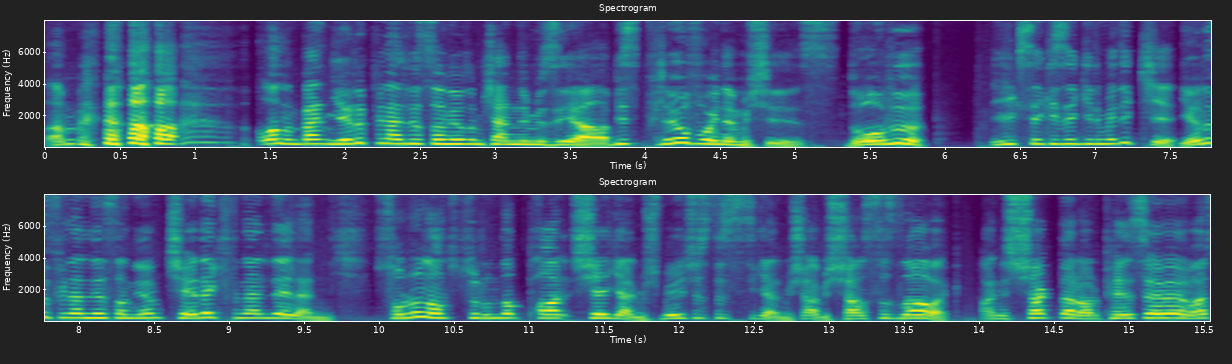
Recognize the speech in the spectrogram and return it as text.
Oğlum ben yarı finalde sanıyordum kendimizi ya. Biz playoff oynamışız. Doğru. İlk 8'e girmedik ki. Yarı finalde sanıyorum. Çeyrek finalde elendik. Son 16 turunda par şey gelmiş. Manchester City gelmiş abi. Şanssızlığa bak. Hani Shakhtar var, PSV var.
